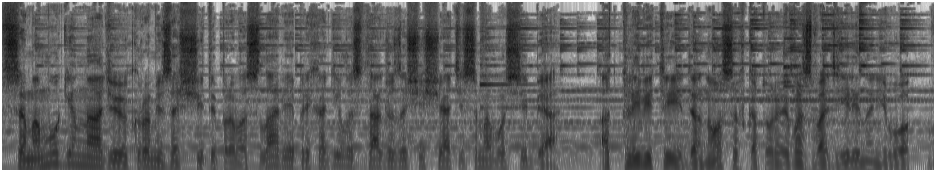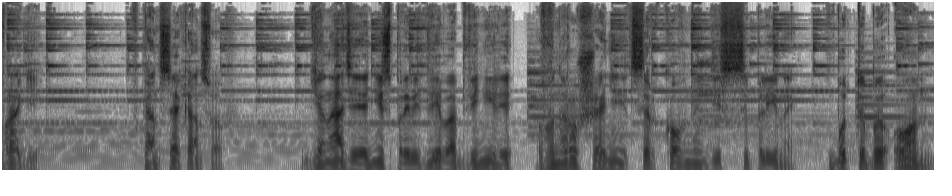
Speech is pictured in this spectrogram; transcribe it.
Самому Геннадию, кроме защиты православия, приходилось также защищать и самого себя от клеветы и доносов, которые возводили на него враги. В конце концов, Геннадия несправедливо обвинили в нарушении церковной дисциплины – будто бы он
